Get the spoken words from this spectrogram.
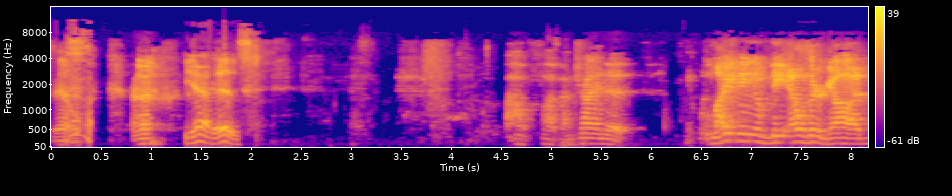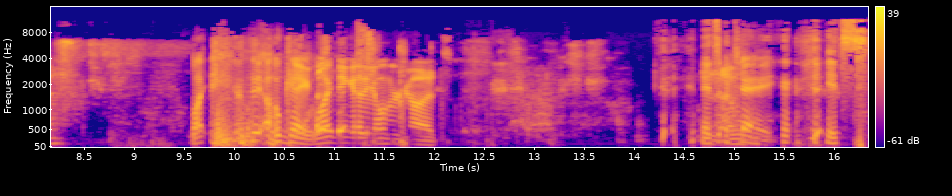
Well, uh, Yeah, it is. oh fuck! I'm trying to. Lightning of the Elder Gods. Like, okay, lightning of the elder gods. it's okay. It's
